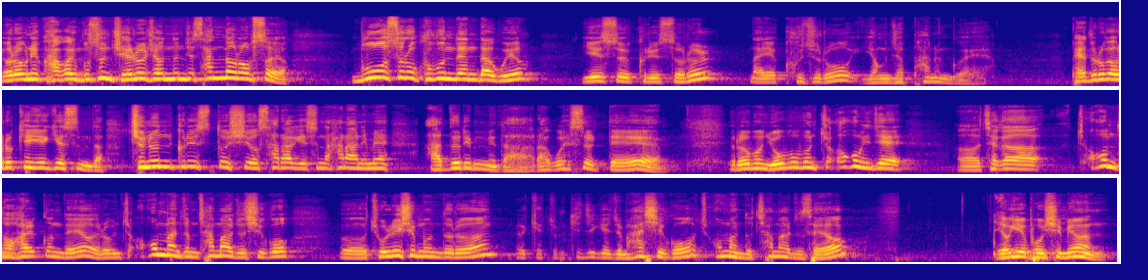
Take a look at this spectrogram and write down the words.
여러분이 과거에 무슨 죄를 졌는지 상관없어요. 무엇으로 구분된다고요? 예수 그리스도를 나의 구주로 영접하는 거예요. 베드로가 그렇게 얘기했습니다. 주는 그리스도시요 살아계신 하나님의 아들입니다 라고 했을 때 여러분 이 부분 조금 이제 어, 제가 조금 더 할 건데요. 여러분 조금만 좀 참아 주시고 어, 졸리신 분들은 이렇게 좀 기지개 좀 하시고 조금만 더 참아 주세요. 여기 보시면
